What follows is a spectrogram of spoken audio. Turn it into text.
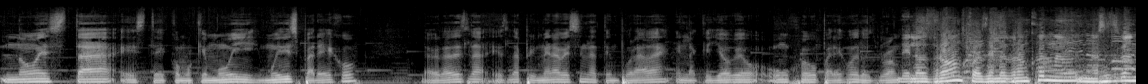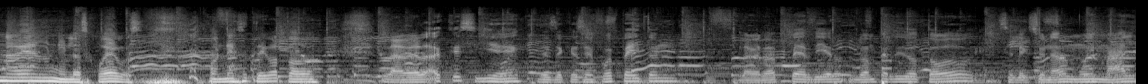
no está este, como que muy, muy disparejo. La verdad es la, es la primera vez en la temporada en la que yo veo un juego parejo de los Broncos. De los Broncos, de los Broncos no, nosotros no vean ni los juegos. Con eso te digo todo. La verdad que sí, eh. Desde que se fue Peyton, la verdad perdieron, lo han perdido todo. Seleccionaron muy mal.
